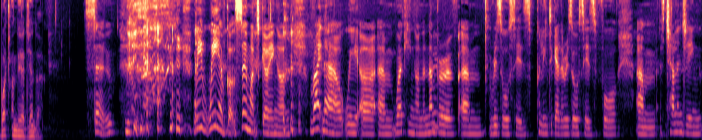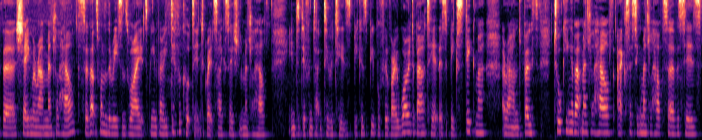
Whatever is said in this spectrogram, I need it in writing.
what's on the agenda? So, we we have got so much going on right now. We are um, working on a number of um, resources, pulling together resources for um, challenging the shame around mental health. So that's one of the reasons why it's been very difficult to integrate psychosocial and mental health into different activities because people feel very worried about it. There's a big stigma around both talking about mental health, accessing mental health services,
